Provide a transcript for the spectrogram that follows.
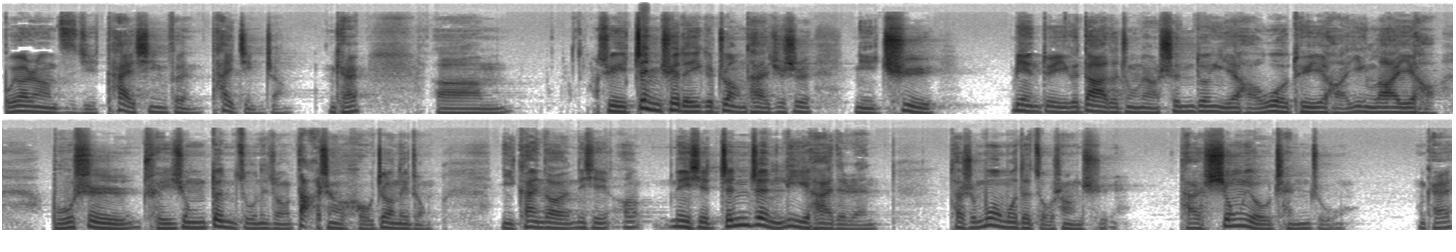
不要让自己太兴奋、太紧张。OK，嗯，所以正确的一个状态就是你去面对一个大的重量，深蹲也好，卧推也好，硬拉也好，不是捶胸顿足那种大声吼叫那种。你看到那些哦，那些真正厉害的人。他是默默地走上去，他胸有成竹，OK，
